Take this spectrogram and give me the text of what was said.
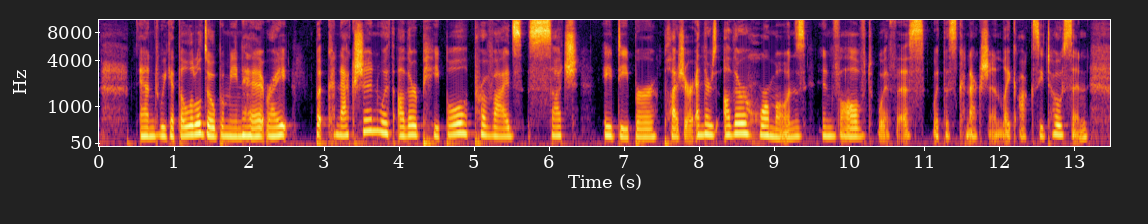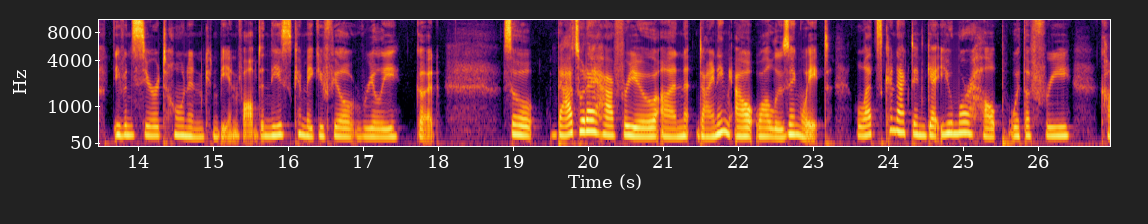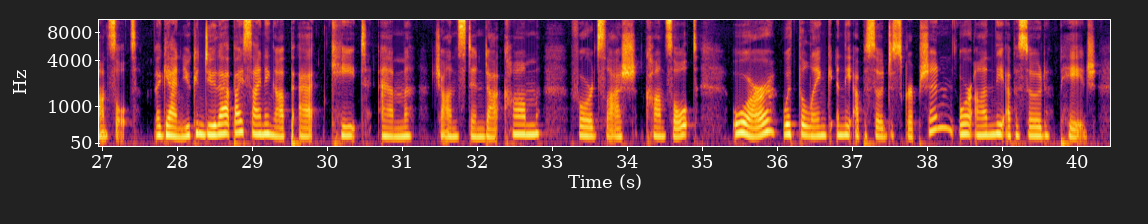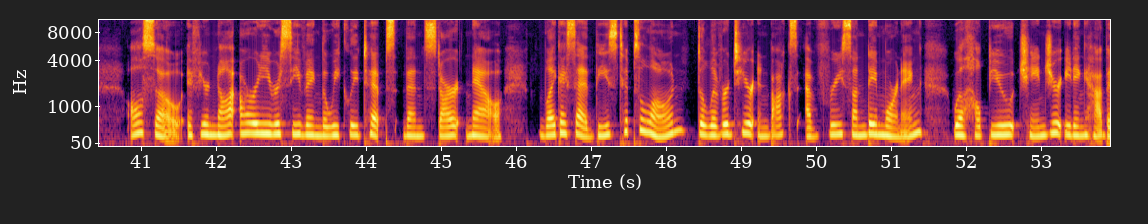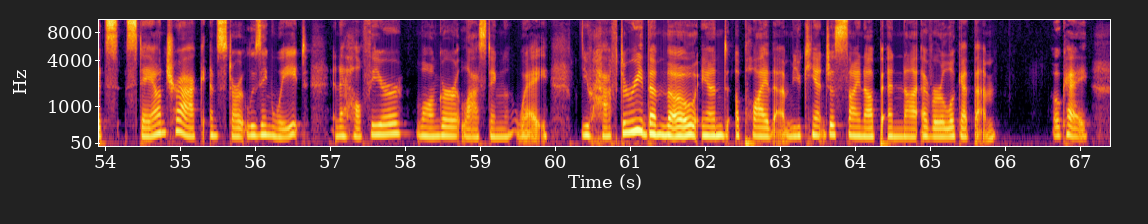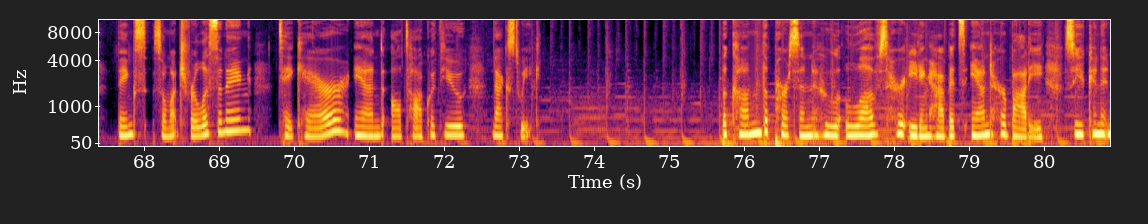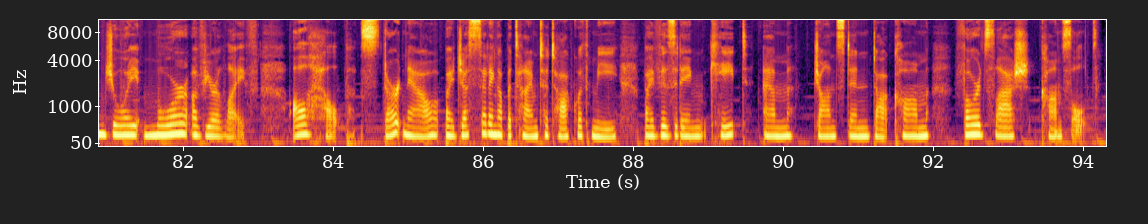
and we get the little dopamine hit, right? But connection with other people provides such a deeper pleasure. And there's other hormones involved with this, with this connection, like oxytocin, even serotonin can be involved, and these can make you feel really good. So that's what I have for you on dining out while losing weight. Let's connect and get you more help with a free consult. Again, you can do that by signing up at katemjohnston.com forward slash consult or with the link in the episode description or on the episode page. Also, if you're not already receiving the weekly tips, then start now. Like I said, these tips alone, delivered to your inbox every Sunday morning, will help you change your eating habits, stay on track, and start losing weight in a healthier, longer lasting way. You have to read them though and apply them. You can't just sign up and not ever look at them. Okay, thanks so much for listening. Take care, and I'll talk with you next week. Become the person who loves her eating habits and her body so you can enjoy more of your life. I'll help. Start now by just setting up a time to talk with me by visiting katemjohnston.com forward slash consult.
